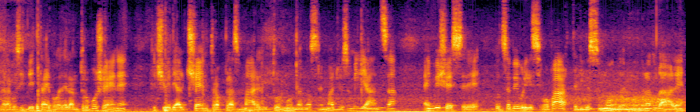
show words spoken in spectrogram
dalla cosiddetta epoca dell'antropocene, che ci vede al centro a plasmare tutto il mondo a nostra immagine e somiglianza, a invece essere consapevoli che siamo parte di questo mondo, del mondo naturale,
